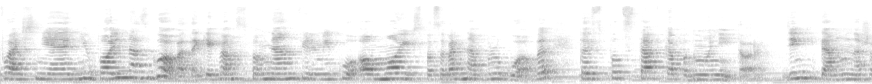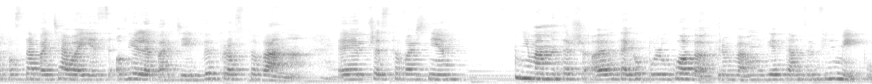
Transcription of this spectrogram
właśnie nie boli nas głowa, tak jak Wam wspominałam w filmiku o moich sposobach na ból głowy, to jest podstawka pod monitor. Dzięki temu nasza postawa ciała jest o wiele bardziej wyprostowana. Y, Przez to właśnie nie mamy też e, tego bólu głowy, o którym Wam mówię w tamtym filmiku.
